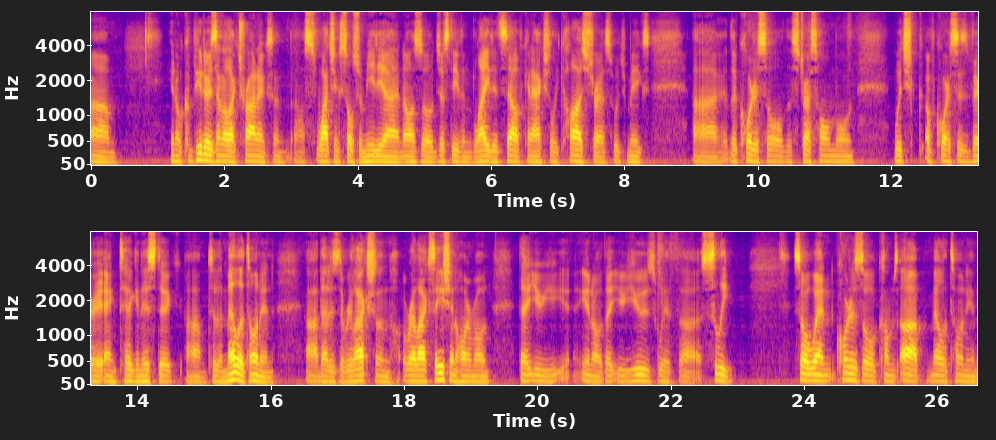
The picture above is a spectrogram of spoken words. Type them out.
Um, you know, computers and electronics and uh, watching social media and also just even light itself can actually cause stress, which makes uh, the cortisol, the stress hormone, which of course is very antagonistic um, to the melatonin, uh, that is the relaxation relaxation hormone that you you know that you use with uh, sleep. So when cortisol comes up, melatonin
